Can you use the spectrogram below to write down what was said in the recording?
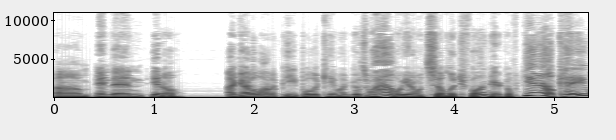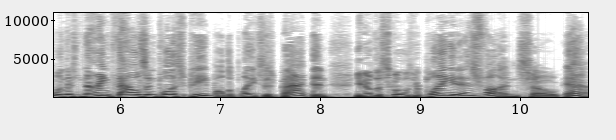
Um, and then, you know, I got a lot of people that came up and goes, wow, you know, it's so much fun here. I go, yeah, okay. When there's 9,000 plus people, the place is packed and, you know, the schools you're playing, it is fun. So, yeah,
